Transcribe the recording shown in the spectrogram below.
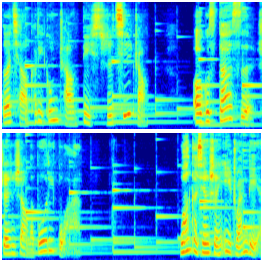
和巧克力工厂》第十七章。奥古斯塔斯升上了玻璃管。王克先生一转脸，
